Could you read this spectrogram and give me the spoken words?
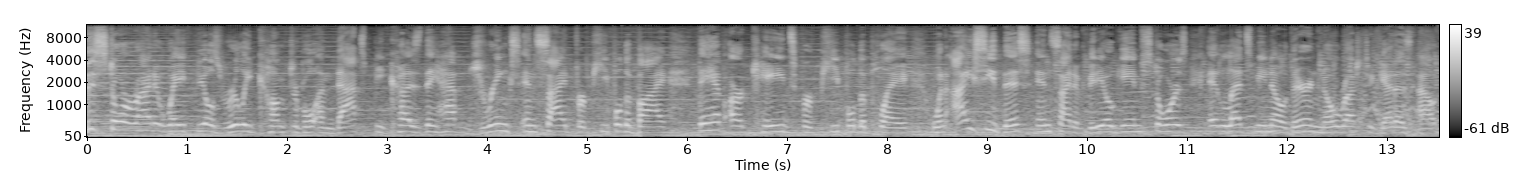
This store right away feels really comfortable and that's because they have drinks inside for people to buy. They have arcades for people to play. When I see this inside of video game stores, it lets me know they're in no rush to get us out.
